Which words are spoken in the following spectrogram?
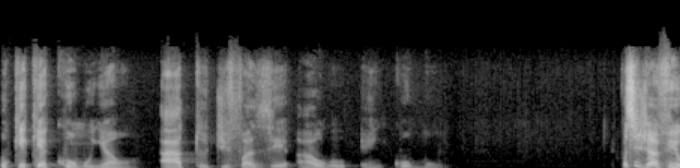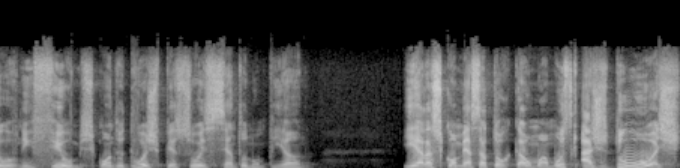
O que, que é comunhão? Ato de fazer algo em comum. Você já viu em filmes quando duas pessoas sentam num piano e elas começam a tocar uma música, as duas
